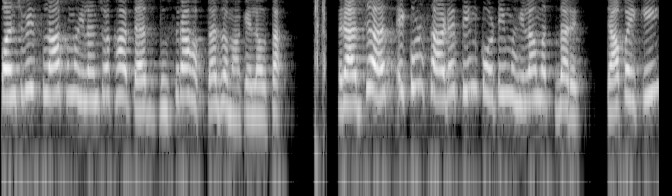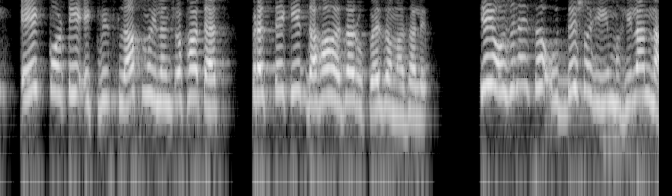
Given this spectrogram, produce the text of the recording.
पंचवीस लाख महिलांच्या खात्यात दुसरा हप्ता जमा केला होता. राज्यात एकूण साडेतीन कोटी महिला मतदार आहेत. त्यापैकी एक कोटी एकवीस लाख महिलांच्या खात्यात प्रत्येकी दहा हजार रुपये जमा झालेत या योजनेचा उद्देशही महिलांना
